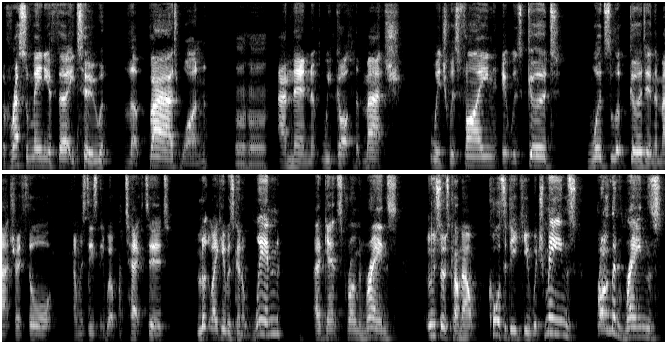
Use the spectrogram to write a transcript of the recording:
of WrestleMania 32, the bad one. hmm And then we got the match, which was fine. It was good. Woods looked good in the match, I thought, and was decently well protected. Looked like he was going to win against Roman Reigns. Usos come out, cause a DQ, which means Roman Reigns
